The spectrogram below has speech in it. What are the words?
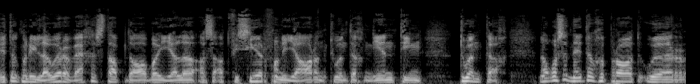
het ook met die louere weggestap daar by julle as adviseur van die jaar in 2019-20. Nou ons het net nou gepraat oor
